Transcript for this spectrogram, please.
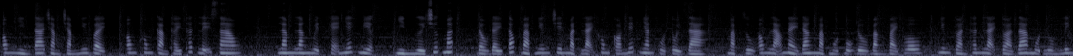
ông nhìn ta chằm chằm như vậy, ông không cảm thấy thất lễ sao? Lam Lăng Nguyệt khẽ nhếch miệng, nhìn người trước mắt, đầu đầy tóc bạc nhưng trên mặt lại không có nếp nhăn của tuổi già. Mặc dù ông lão này đang mặc một bộ đồ bằng vải thô, nhưng toàn thân lại tỏa ra một luồng linh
